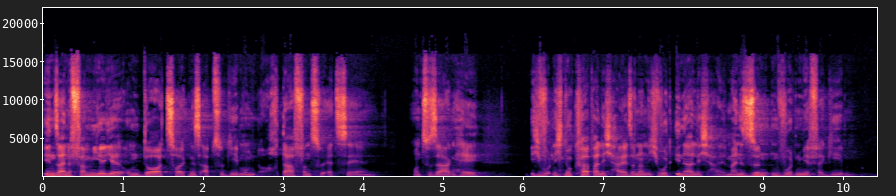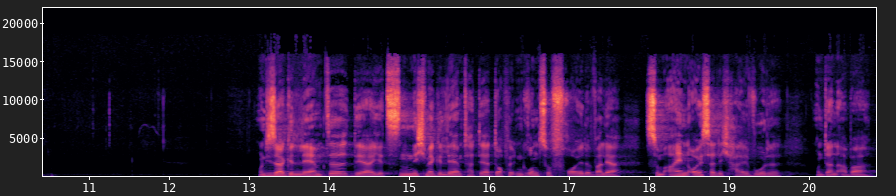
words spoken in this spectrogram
in seine Familie, um dort Zeugnis abzugeben, um auch davon zu erzählen und zu sagen, hey, ich wurde nicht nur körperlich heil, sondern ich wurde innerlich heil. Meine Sünden wurden mir vergeben. Und dieser Gelähmte, der jetzt nun nicht mehr gelähmt hat, der hat doppelten Grund zur Freude, weil er zum einen äußerlich heil wurde und dann aber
